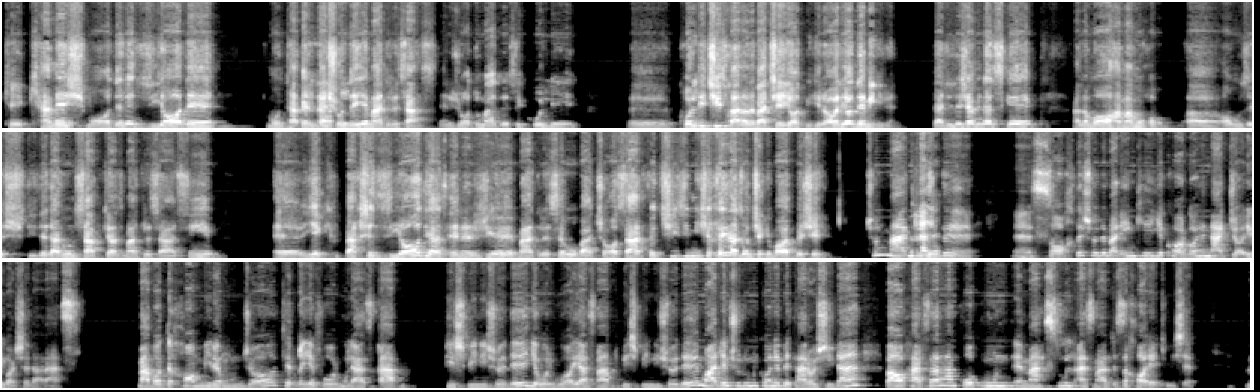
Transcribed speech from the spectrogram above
که کمش معادل زیاد منتقل نشده مدرسه است. یعنی شما تو مدرسه کلی کلی چیز قراره بچه یاد بگیره ولی یاد نمی‌گیره. دلیلش هم این است که الان ما هممون خب آموزش دیده در اون سبک از مدرسه هستیم. یک بخش زیادی از انرژی مدرسه و بچه ها صرف چیزی میشه غیر از اون چه که باید بشه. چون مدرسه ساخته شده برای اینکه یه کارگاه نجاری باشه در اصل. مواد خام میره اونجا طبق یه فرمول از قبل پیش بینی شده یه الگوهایی از قبل پیش بینی شده معلم شروع می‌کنه به تراشیدن و آخر سر هم خب اون محصول از مدرسه خارج میشه.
